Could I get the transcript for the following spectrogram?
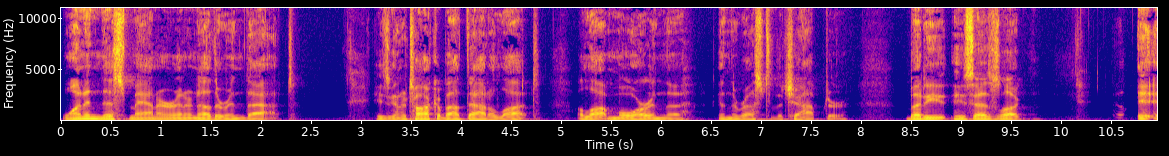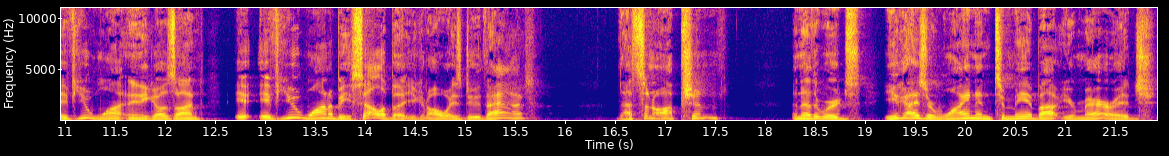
one in this manner and another in that. He's going to talk about that a lot, a lot more in the in the rest of the chapter. But he, he says, look, if you want, and he goes on, if you want to be celibate, you can always do that. That's an option. In other words, you guys are whining to me about your marriage.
